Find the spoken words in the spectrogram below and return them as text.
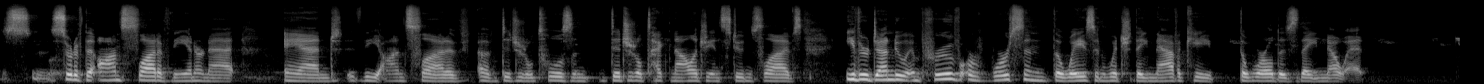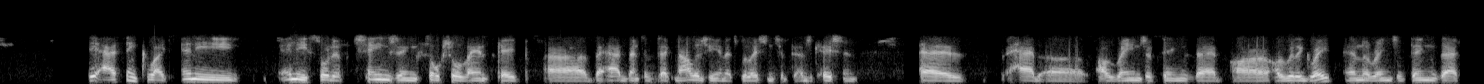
sort of the onslaught of the internet and the onslaught of, of digital tools and digital technology in students' lives either done to improve or worsen the ways in which they navigate the world as they know it? Yeah, I think like any any sort of changing social landscape, uh, the advent of technology and its relationship to education has had a, a, range of things that are, are really great and a range of things that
